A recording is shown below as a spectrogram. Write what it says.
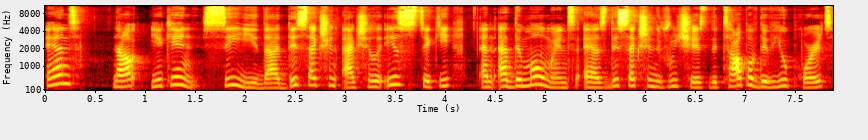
And now you can see that this section actually is sticky and at the moment as this section reaches the top of the viewport,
